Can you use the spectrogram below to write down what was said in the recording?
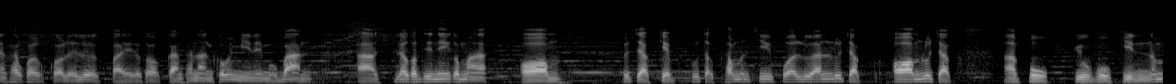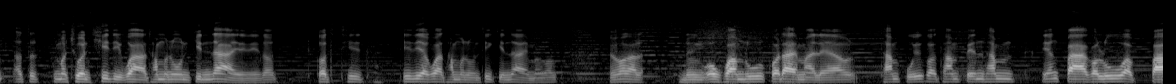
นะครับก็ก็เลยเลิกไปแล้วก็การพนันก็ไม่มีในหมู่บ้านแล้วก็ที่นี้ก็มาออม รู้จักเก็บรู้จักทำบัญชีครัวเรือน รู้จักออม รู้จักปลูกอยู่ปลูกกินแล้วแล้วมาชวนคิดอีกว่าธรรมนูญกินได้นี่แล้วก็ที่ที่เรียกว่าธรรมนูญที่กินได้มันก็หมายว่าหนึ่งองค์ความรู้ก็ได้มาแล้ว ทำปุ๋ยก็ทำเป็นทำเลี้ยงปลาก็รู้ว่าปลา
